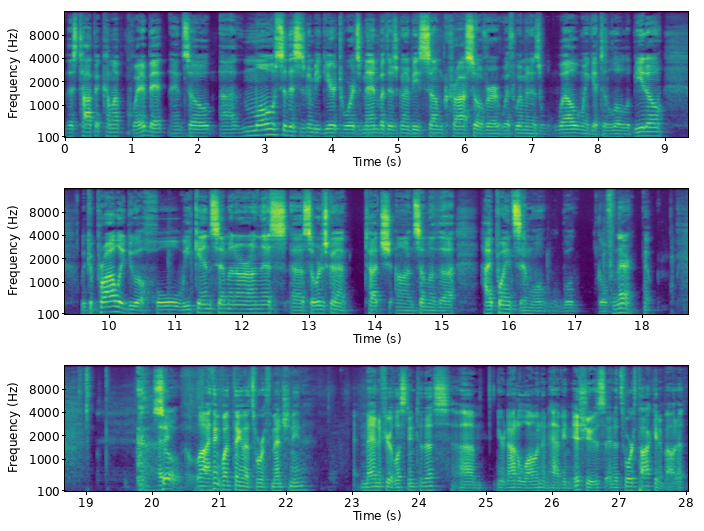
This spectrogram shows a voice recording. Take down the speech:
this topic come up quite a bit, and so uh, most of this is going to be geared towards men, but there's going to be some crossover with women as well when we get to the low libido. We could probably do a whole weekend seminar on this. Uh, so we're just going to touch on some of the high points and we'll, we'll go from there. Yep. So, I think, well, I think one thing that's worth mentioning, men, if you're listening to this, um, you're not alone in having issues, and it's worth talking about it.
